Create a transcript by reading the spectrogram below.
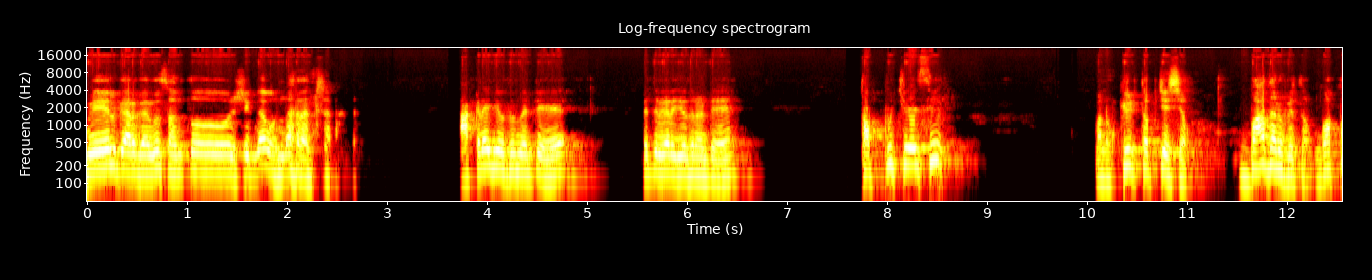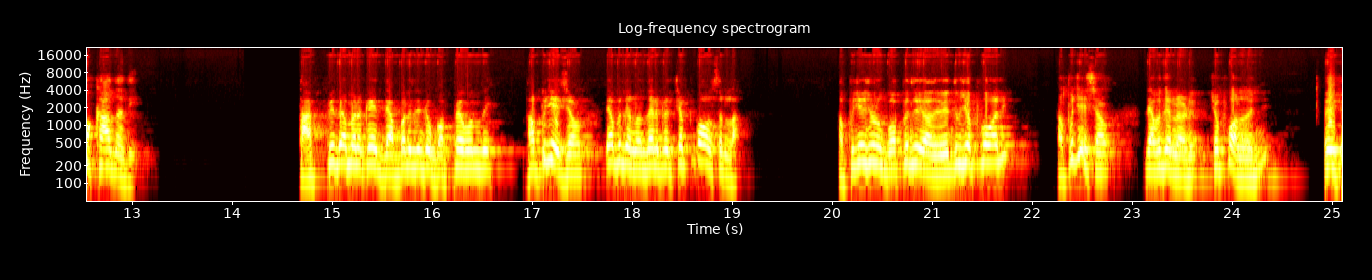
మేలు గరగరు సంతోషంగా ఉన్నారంట. అక్కడే చెబుతుందంటే పెద్దలు గారు చెబుతుందంటే తప్పు చేసి మనం కీడు తప్పు చేసాం బాధ అనిపిస్తాం గొప్ప కాదు అది తప్పిదమ్మలకై దెబ్బలు తింటే గొప్ప ఉంది. తప్పు చేసాం దెబ్బ తిన్నాం. దాని పేరు చెప్పుకోవసరంలా తప్పు చేసిన గొప్పది ఎందుకు కాదు? ఎందుకు చెప్పుకోవాలి? తప్పు చేసాం దెబ్బ తిన్నాడు. చెప్పుకోవాలి దాన్ని? ఏయ్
